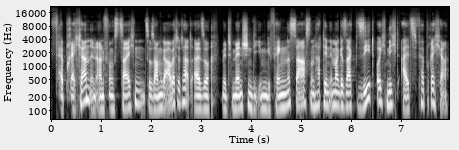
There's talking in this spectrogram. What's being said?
Verbrechern in Anführungszeichen zusammengearbeitet hat, also mit Menschen, die im Gefängnis saßen und hat denen immer gesagt, seht euch nicht als Verbrecher.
